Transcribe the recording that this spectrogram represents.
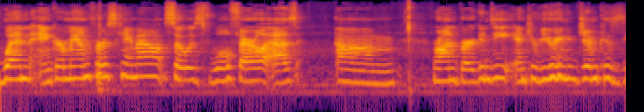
when Anchorman first came out, so it was Will Ferrell as um, Ron Burgundy interviewing Jim Caz-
